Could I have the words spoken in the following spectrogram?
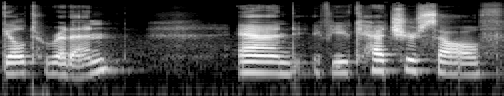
guilt ridden, and if you catch yourself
